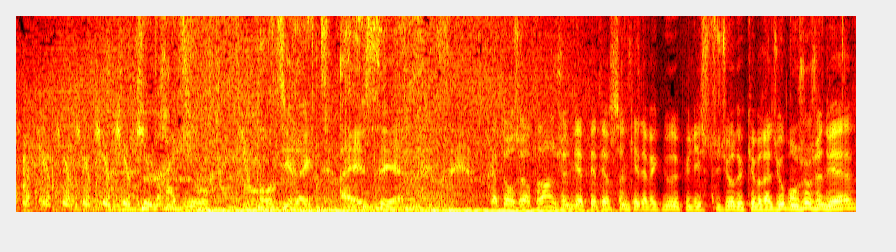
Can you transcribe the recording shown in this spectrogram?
Cube Radio. En direct à LCN. 14h30, Geneviève Peterson qui est avec nous depuis les studios de Cube Radio. Bonjour Geneviève.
